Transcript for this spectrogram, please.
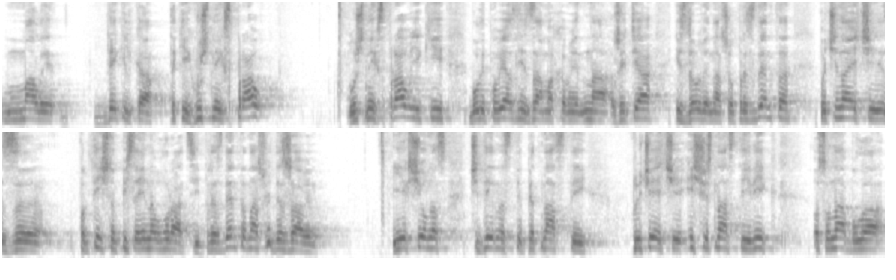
мали декілька таких гучних справ. Гучних справ, які були пов'язані з замахами на життя і здоров'я нашого президента, починаючи з практично після інаугурації президента нашої держави. І якщо в нас 14-15, включаючи і 16 рік, основна була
